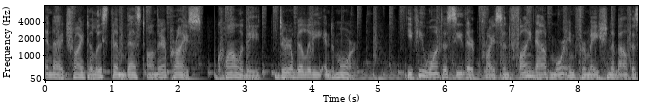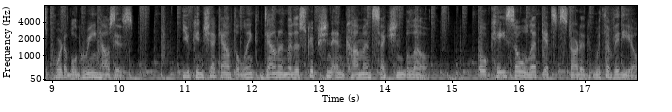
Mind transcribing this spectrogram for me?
And I try to list them best on their price, quality, durability and more. If you want to see their price and find out more information about this portable greenhouses, you can check out the link down in the description and comment section below. Okay so let's get started with the video.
